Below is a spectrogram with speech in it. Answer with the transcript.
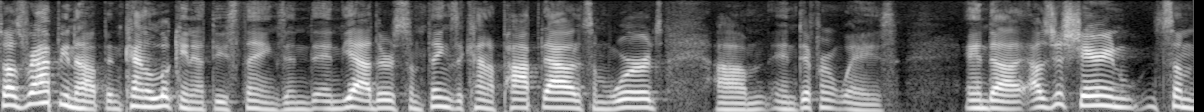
so I was wrapping up and kind of looking at these things, and, and yeah, there's some things that kind of popped out and some words um, in different ways. And uh, I was just sharing some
